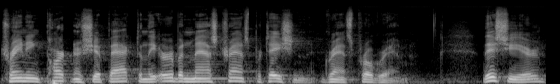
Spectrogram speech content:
Training Partnership Act and the Urban Mass Transportation Grants Program. This year,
